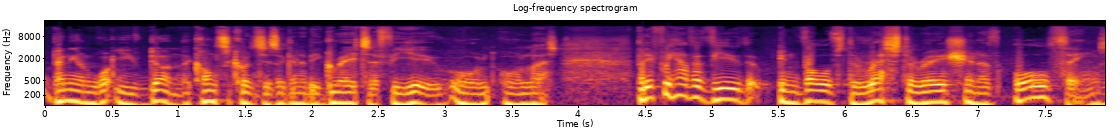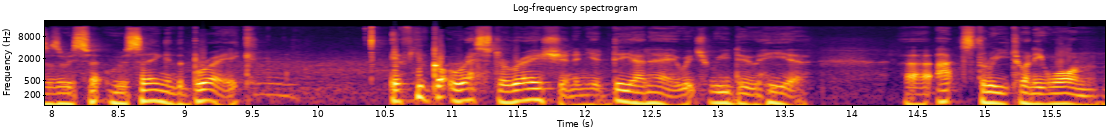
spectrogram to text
depending on what you've done, the consequences are going to be greater for you or, or less. But if we have a view that involves the restoration of all things, as we, sa- we were saying in the break, if you've got restoration in your DNA, which we do here, uh, Acts 3:21,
